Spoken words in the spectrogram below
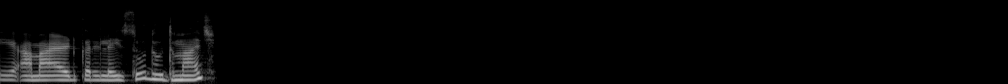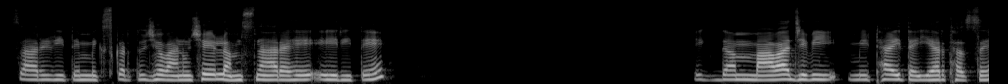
એ આમાં એડ કરી લઈશું દૂધમાં જ. સારી રીતે મિક્સ કરતું જવાનું છે, લમ્સ ના રહે એ રીતે. એકદમ માવા જેવી મીઠાઈ તૈયાર થશે.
